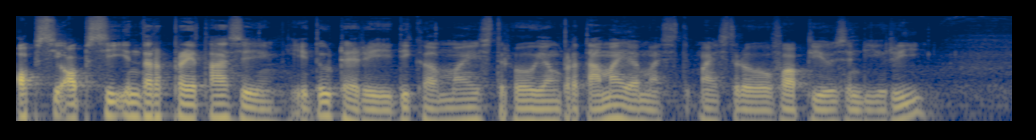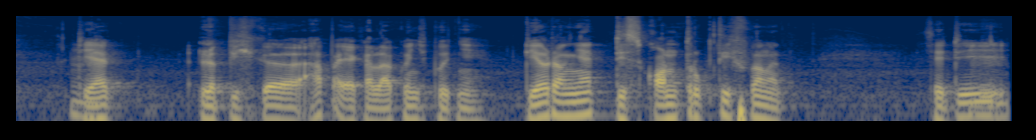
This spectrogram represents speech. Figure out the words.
opsi-opsi interpretasi. Itu dari tiga maestro. Yang pertama ya mas maestro Fabio sendiri dia lebih ke apa ya kalau aku nyebutnya? Dia orangnya diskonstruktif banget. Jadi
